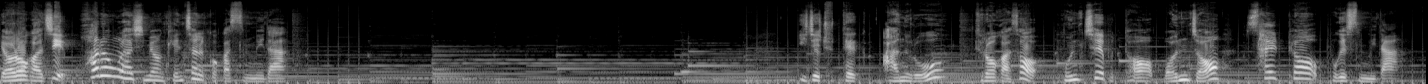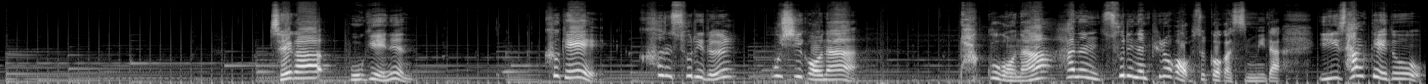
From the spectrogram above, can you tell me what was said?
여러 가지 활용을 하시면 괜찮을 것 같습니다. 이제 주택 안으로 들어가서 본체부터 먼저 살펴보겠습니다. 제가 보기에는 크게 큰 수리를 부시거나 바꾸거나 하는 수리는 필요가 없을 것 같습니다. 이 상태에도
